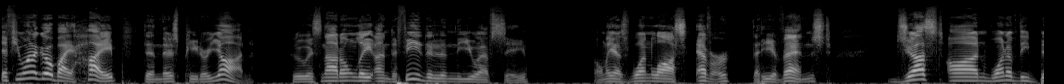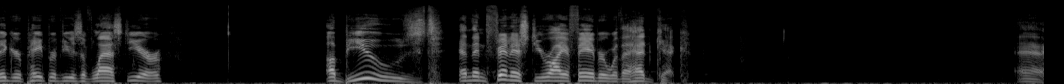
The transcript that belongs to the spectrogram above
If you want to go by hype, then there's Peter Yan, who is not only undefeated in the UFC, only has one loss ever that he avenged, just on one of the bigger pay per views of last year, abused and then finished Urijah Faber with a head kick. Eh.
